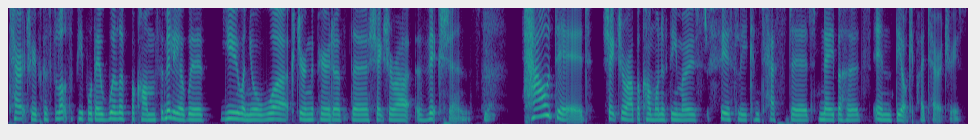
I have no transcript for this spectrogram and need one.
territory because for lots of people, they will have become familiar with you and your work during the period of the Sheikh Jarrah evictions. Yeah. How did Sheikh Jarrah become one of the most fiercely contested neighborhoods in the occupied territories?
